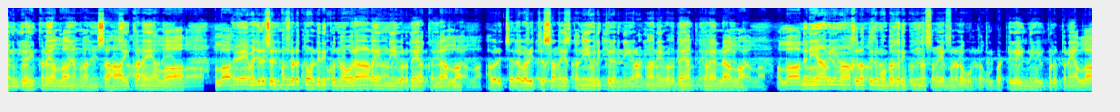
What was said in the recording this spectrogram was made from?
അനുഗ്രഹിക്കണേ അല്ല. ഞങ്ങളെ നീ സഹായിക്കണേ അല്ലാ. അള്ളാഹുവെ മജ്ലിസിൽ പങ്കെടുത്തുകൊണ്ടിരിക്കുന്ന ഒരാളെയും നീ വെറുതെ ആക്കല്ല അല്ല. അവർ ചെലവഴിച്ച സമയത്ത് നീ ഒരിക്കലും നീ റഹ്മാനെ വെറുതെ ആക്കിക്കളയല്ല അല്ല. അള്ളാ ദുനിയാവിലും ആഖിറത്തിലും ഉപകരിക്കുന്ന സമയങ്ങളുടെ കൂട്ടത്തിൽ പട്ടികയിൽ നീ ഉൾപ്പെടുത്തണേ അല്ലാ.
